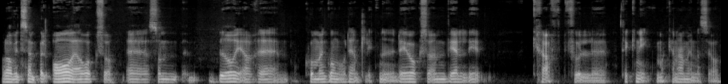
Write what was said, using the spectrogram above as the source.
Och då har vi till exempel AR också som börjar komma igång ordentligt nu. Det är också en väldigt kraftfull teknik man kan använda sig av.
